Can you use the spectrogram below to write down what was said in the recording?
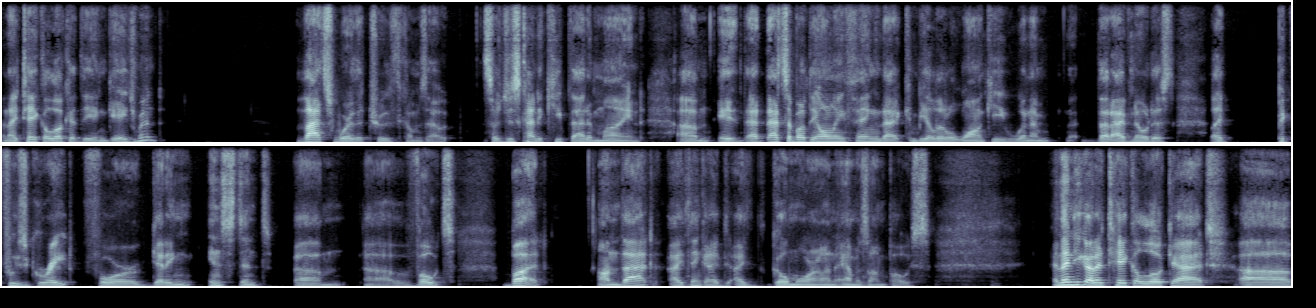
and I take a look at the engagement, that's where the truth comes out. So just kind of keep that in mind. Um, it, that that's about the only thing that can be a little wonky when I'm that I've noticed. Like PickFu's great for getting instant um, uh, votes, but on that, I think I'd, I'd go more on Amazon posts. And then you got to take a look at, uh,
